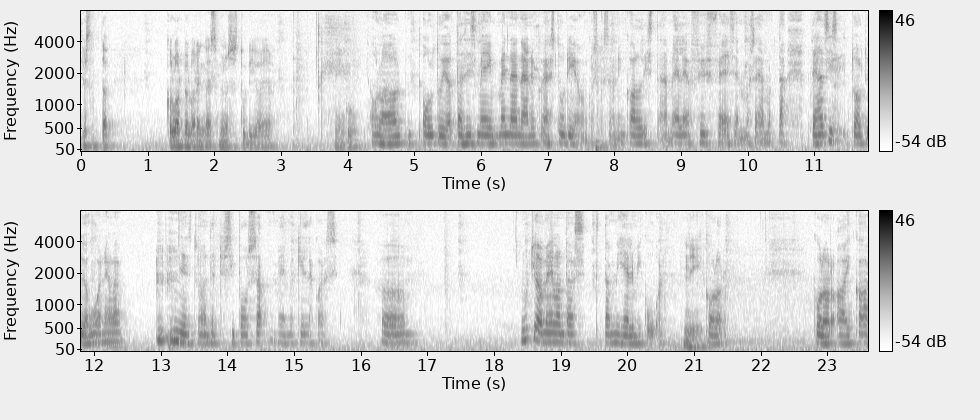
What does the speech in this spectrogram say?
jos tota Color Dollarin kanssa menossa studioon ja niin kuin, Ollaan ol- oltu jo, tai siis me ei mennä enää nykyään studioon, koska se on niin kallista ja meillä ei ole fyffeä semmoiseen, mutta tehdään siis tuolla työhuoneella, niin sitten ollaan tehty Sipossa meidän mökillä kanssa. Mutta joo, meillä on taas sitten tammi-helmikuu on niin. color, color-aikaa.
